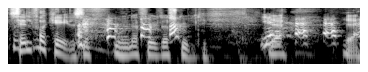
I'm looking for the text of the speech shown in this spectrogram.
selvforkælelse, uden at føle dig skyldig. Ja. ja. ja.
